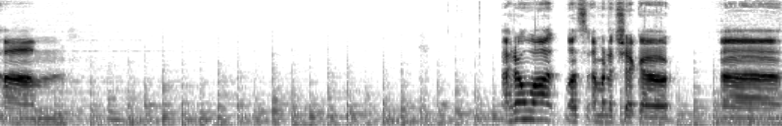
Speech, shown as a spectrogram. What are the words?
Um, I don't want. Let's. I'm gonna check out uh,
